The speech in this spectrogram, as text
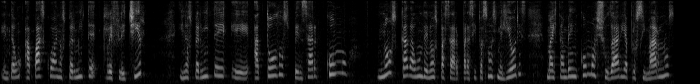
Então a Páscoa nos permite refletir y nos permite eh, a todos pensar cómo nos, cada um de nós passar para situações melhores, mas também como ajudar e aproximar-nos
